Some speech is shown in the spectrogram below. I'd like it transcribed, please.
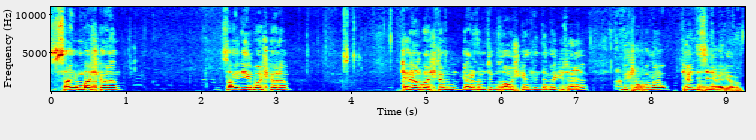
Sayın Başkanım, Sayın İl Başkanım, Genel Başkanım yardımcımıza hoş geldin demek üzere mikrofonu kendisine veriyorum.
